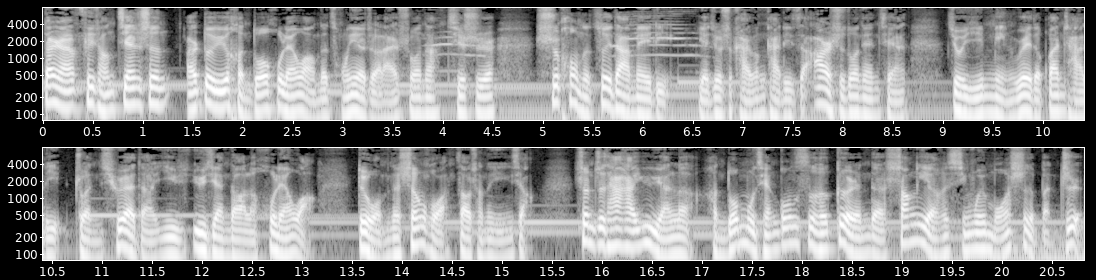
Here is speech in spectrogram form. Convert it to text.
当然非常艰深。而对于很多互联网的从业者来说呢，其实《失控》的最大魅力，也就是凯文·凯利在二十多年前就以敏锐的观察力，准确地预预见到了互联网对我们的生活造成的影响。甚至他还预言了很多目前公司和个人的商业和行为模式的本质。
